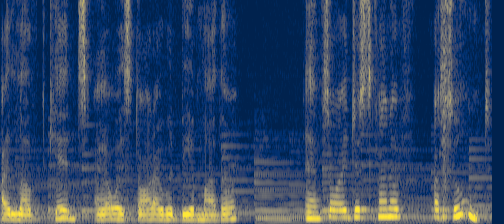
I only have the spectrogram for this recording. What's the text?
I loved kids. I always thought I would be a mother. And so I just kind of assumed.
